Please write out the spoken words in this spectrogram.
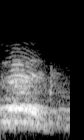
Erwürgen!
